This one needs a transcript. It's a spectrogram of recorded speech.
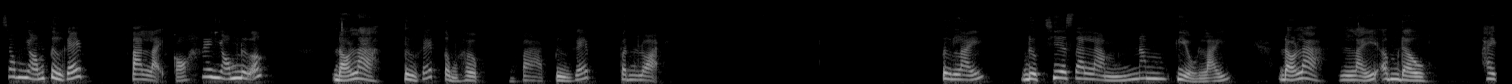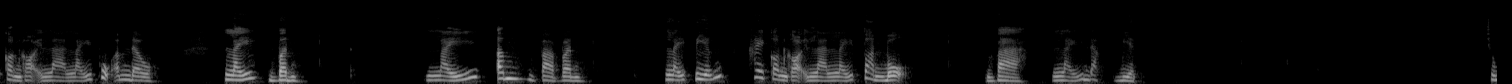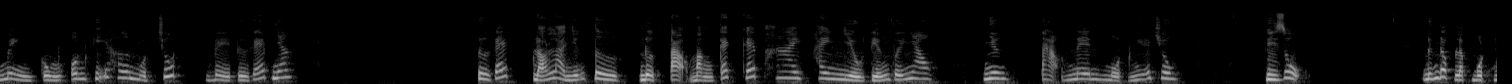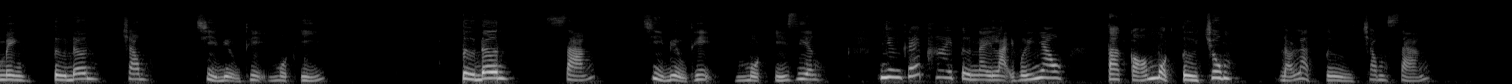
Trong nhóm từ ghép, ta lại có hai nhóm nữa, đó là từ ghép tổng hợp và từ ghép phân loại. Từ láy được chia ra làm 5 kiểu láy, đó là láy âm đầu hay còn gọi là láy phụ âm đầu, láy vần, láy âm và vần, láy tiếng hay còn gọi là láy toàn bộ và láy đặc biệt. Chúng mình cùng ôn kỹ hơn một chút về từ ghép nhé. Từ ghép đó là những từ được tạo bằng cách ghép hai hay nhiều tiếng với nhau, nhưng tạo nên một nghĩa chung. Ví dụ, đứng độc lập một mình từ đơn trong chỉ biểu thị một ý. Từ đơn sáng chỉ biểu thị một ý riêng. Nhưng ghép hai từ này lại với nhau, ta có một từ chung, đó là từ trong sáng.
